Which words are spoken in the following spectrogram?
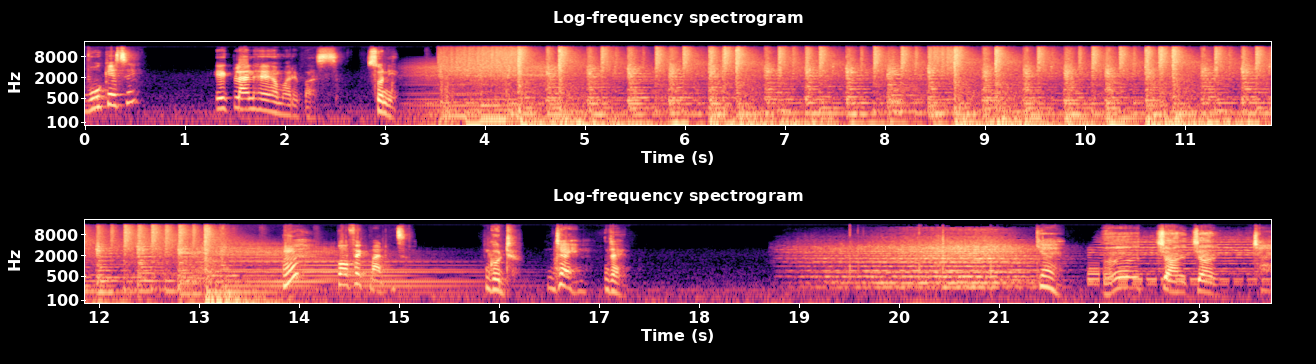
वो कैसे? एक प्लान है हमारे पास। सुनिए। परफेक्ट मैडम सर गुड जय हिंद। जय हिंद। क्या है? चाय चाय। चाय।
